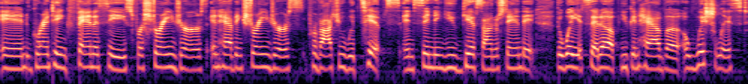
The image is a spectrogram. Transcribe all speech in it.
and granting fantasies for strangers and having strangers provide you with tips and sending you gifts. I understand that the way it's set up, you can have a, a wish list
